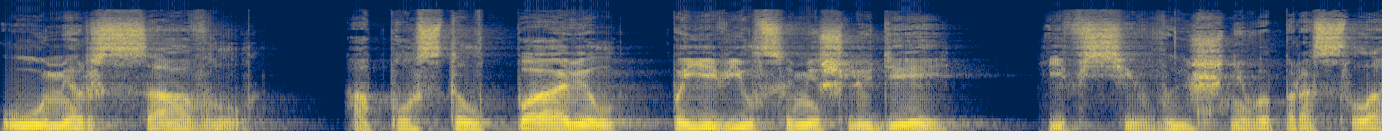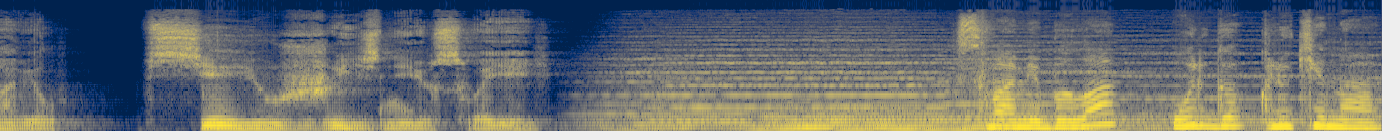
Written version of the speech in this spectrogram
Умер Савл, апостол Павел Появился меж людей И Всевышнего прославил Всею жизнью своей. С вами была Ольга Клюкина.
